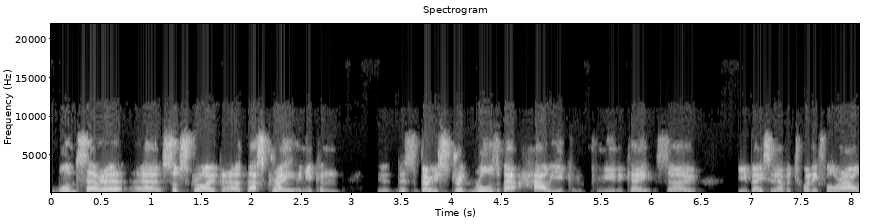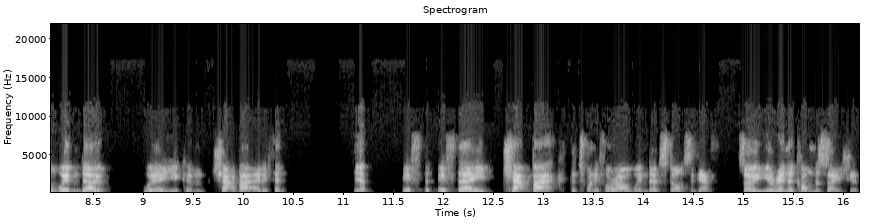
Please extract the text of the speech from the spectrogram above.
Once they're a, a subscriber, that's great. And you can, there's very strict rules about how you can communicate. So you basically have a 24 hour window where you can chat about anything. Yep. If the, if they chat back, the 24 hour window starts again. So you're in a conversation,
